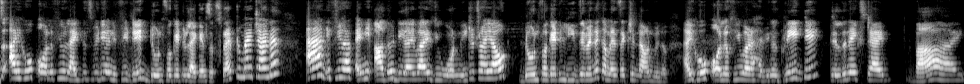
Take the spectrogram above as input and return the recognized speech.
So I hope all of you liked this video and if you did, don't forget to like and subscribe to my channel. And if you have any other DIYs you want me to try out, don't forget to leave them in the comment section down below. I hope all of you are having a great day. Till the next time. Bye.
